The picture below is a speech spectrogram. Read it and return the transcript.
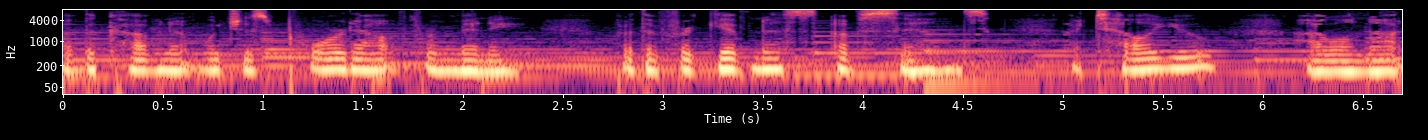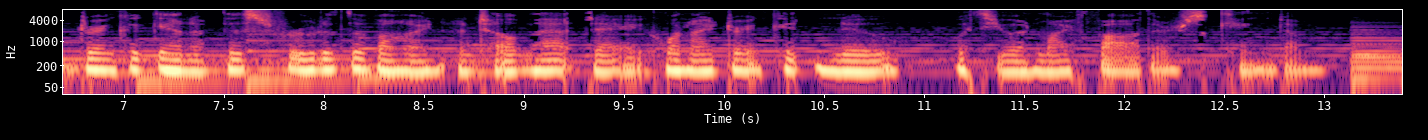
of the covenant which is poured out for many for the forgiveness of sins. I tell you, I will not drink again of this fruit of the vine until that day when I drink it new with you in my Father's kingdom.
